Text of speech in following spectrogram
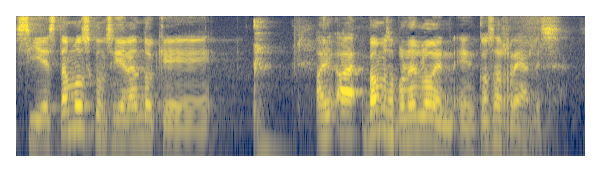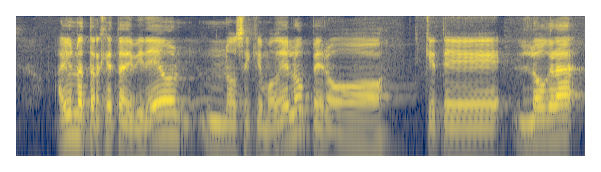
si estamos considerando que... hay- ah, vamos a ponerlo en, en cosas reales. Hay una tarjeta de video, no sé qué modelo, pero que te logra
